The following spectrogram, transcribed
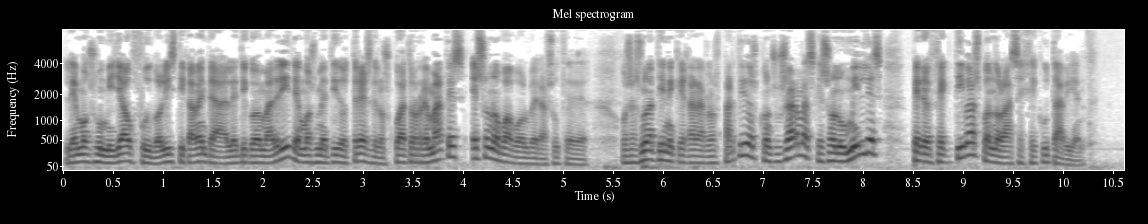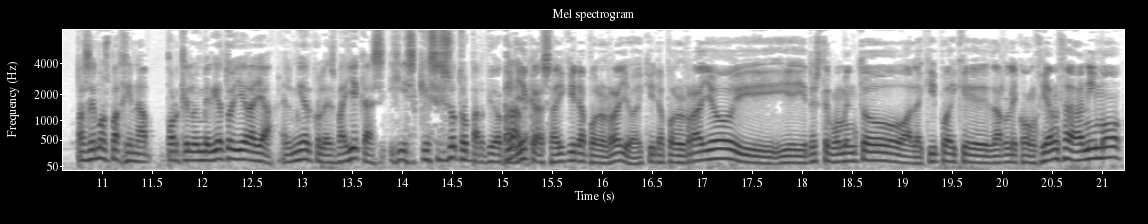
le hemos humillado futbolísticamente al Atlético de Madrid, hemos metido tres de los cuatro remates, eso no va a volver a suceder. Osasuna tiene que ganar los partidos con sus armas que son humildes pero efectivas cuando las ejecuta bien. Pasemos página, porque lo inmediato llega ya, el miércoles, Vallecas, y es que ese es otro partido clave. Vallecas, hay que ir a por el rayo, hay que ir a por el rayo y, en este momento al equipo hay que darle confianza, ánimo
